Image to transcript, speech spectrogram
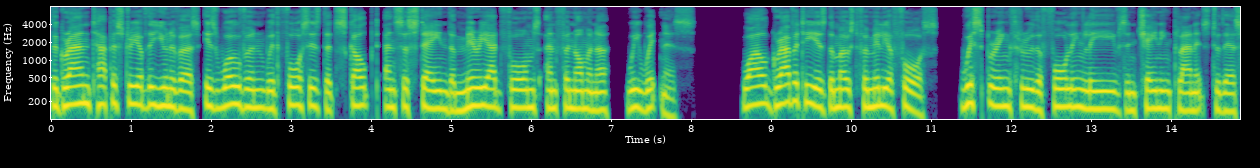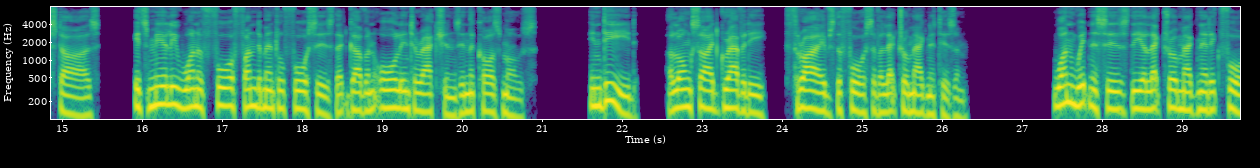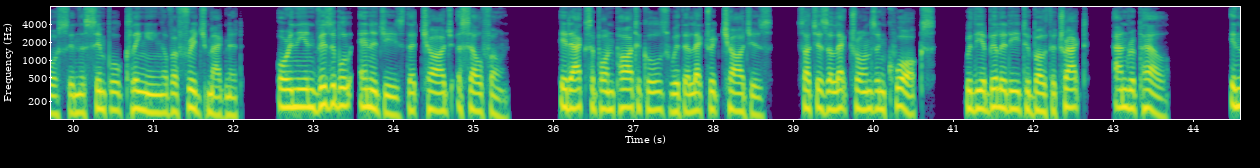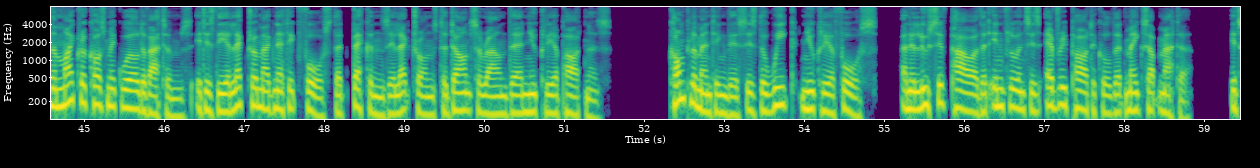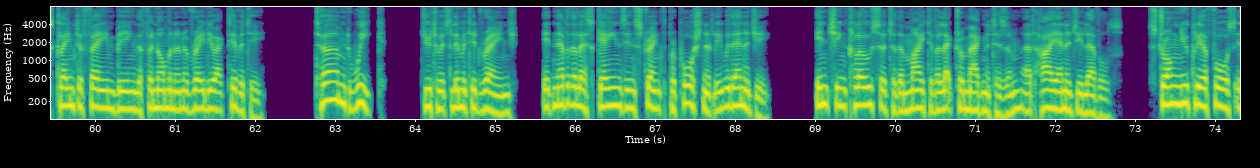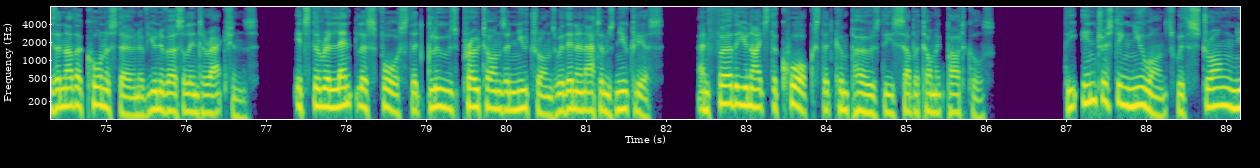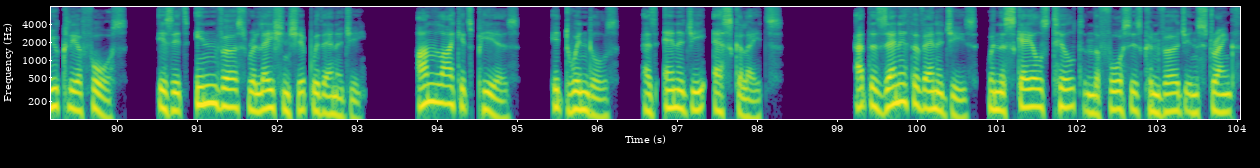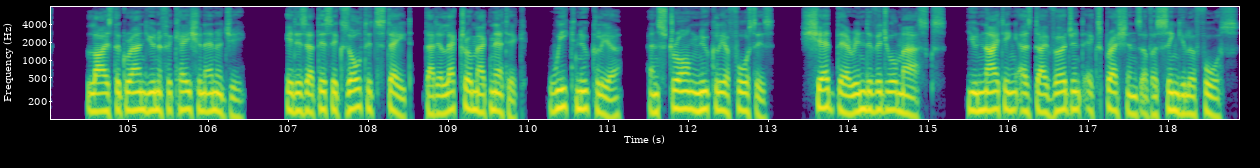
The grand tapestry of the universe is woven with forces that sculpt and sustain the myriad forms and phenomena we witness. While gravity is the most familiar force, whispering through the falling leaves and chaining planets to their stars, it's merely one of four fundamental forces that govern all interactions in the cosmos. Indeed, alongside gravity thrives the force of electromagnetism. One witnesses the electromagnetic force in the simple clinging of a fridge magnet or in the invisible energies that charge a cell phone. It acts upon particles with electric charges, such as electrons and quarks, with the ability to both attract and repel. In the microcosmic world of atoms, it is the electromagnetic force that beckons electrons to dance around their nuclear partners. Complementing this is the weak nuclear force, an elusive power that influences every particle that makes up matter, its claim to fame being the phenomenon of radioactivity. Termed weak, due to its limited range, it nevertheless gains in strength proportionately with energy, inching closer to the might of electromagnetism at high energy levels. Strong nuclear force is another cornerstone of universal interactions. It's the relentless force that glues protons and neutrons within an atom's nucleus and further unites the quarks that compose these subatomic particles. The interesting nuance with strong nuclear force is its inverse relationship with energy. Unlike its peers, it dwindles as energy escalates. At the zenith of energies, when the scales tilt and the forces converge in strength, lies the grand unification energy. It is at this exalted state that electromagnetic, weak nuclear, and strong nuclear forces shed their individual masks, uniting as divergent expressions of a singular force.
